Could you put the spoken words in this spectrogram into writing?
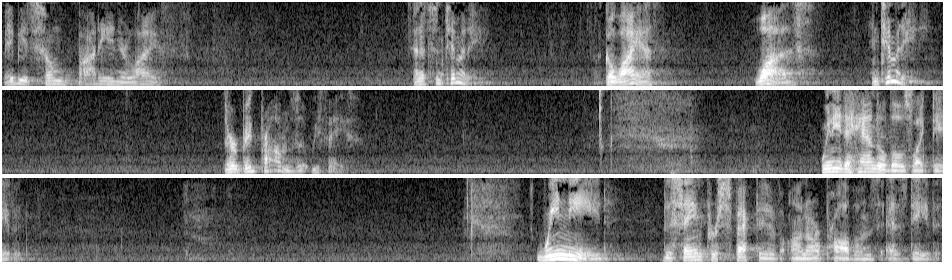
Maybe it's somebody in your life. And it's intimidating. Goliath was intimidating. There are big problems that we face. We need to handle those like David. We need the same perspective on our problems as David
